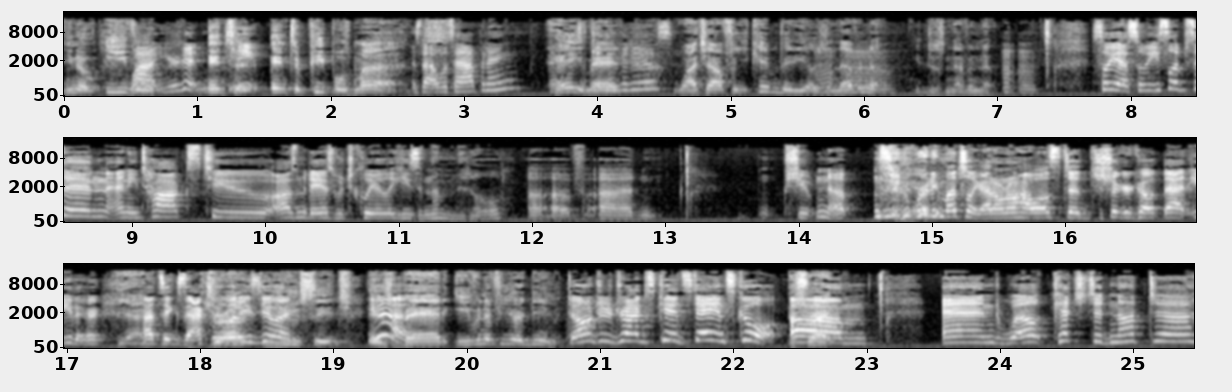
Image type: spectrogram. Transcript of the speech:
you know, evil Wow, you're getting into deep. into people's minds. Is that what's happening? Hey man, videos? watch out for your kitten videos. You never know. You just never know. So yeah, so he slips in and he talks to Osmodeus, which clearly he's in the middle of uh, shooting up. Pretty much, like I don't know how else to sugarcoat that either. Yeah, That's exactly drug what he's doing. Usage is Yeah. bad, even if you're a demon. Don't do drugs, kids. Stay in school. That's right. um, And well, Ketch did not. Uh,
